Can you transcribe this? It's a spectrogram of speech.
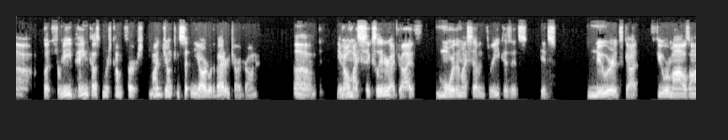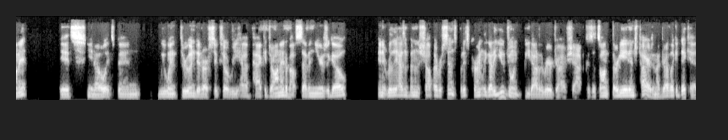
Uh, but for me, paying customers come first. My junk can sit in the yard with a battery charger on it. Um, you know, my six liter, I drive more than my seven three because it's it's newer. It's got fewer miles on it. It's, you know, it's been, we went through and did our 6.0 rehab package on it about seven years ago. And it really hasn't been in the shop ever since, but it's currently got a U joint beat out of the rear drive shaft because it's on 38 inch tires and I drive like a dickhead.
